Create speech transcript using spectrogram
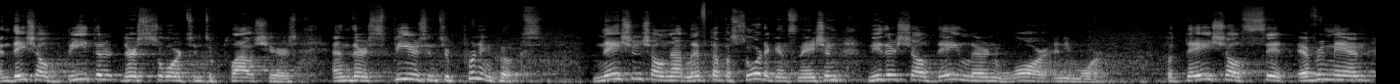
and they shall beat their, their swords into plowshares, and their spears into pruning hooks. Nation shall not lift up a sword against nation, neither shall they learn war anymore. But they shall sit, every man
